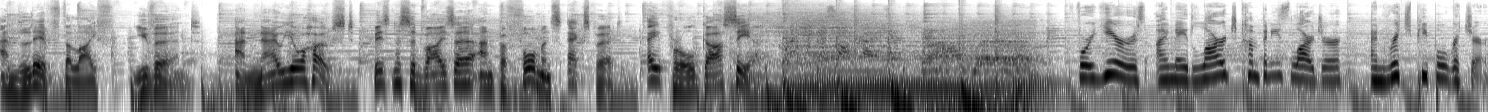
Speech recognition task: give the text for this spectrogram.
and live the life you've earned. And now, your host, business advisor, and performance expert, April Garcia. For years, I made large companies larger and rich people richer.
